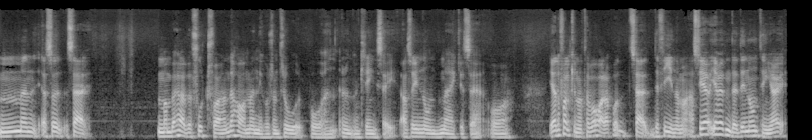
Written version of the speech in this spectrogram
Men alltså så här, man behöver fortfarande ha människor som tror på en runt omkring sig, alltså i någon bemärkelse. Och i alla fall kunna ta vara på så här, det fina. man- Alltså jag, jag vet inte, det är någonting. Jag,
